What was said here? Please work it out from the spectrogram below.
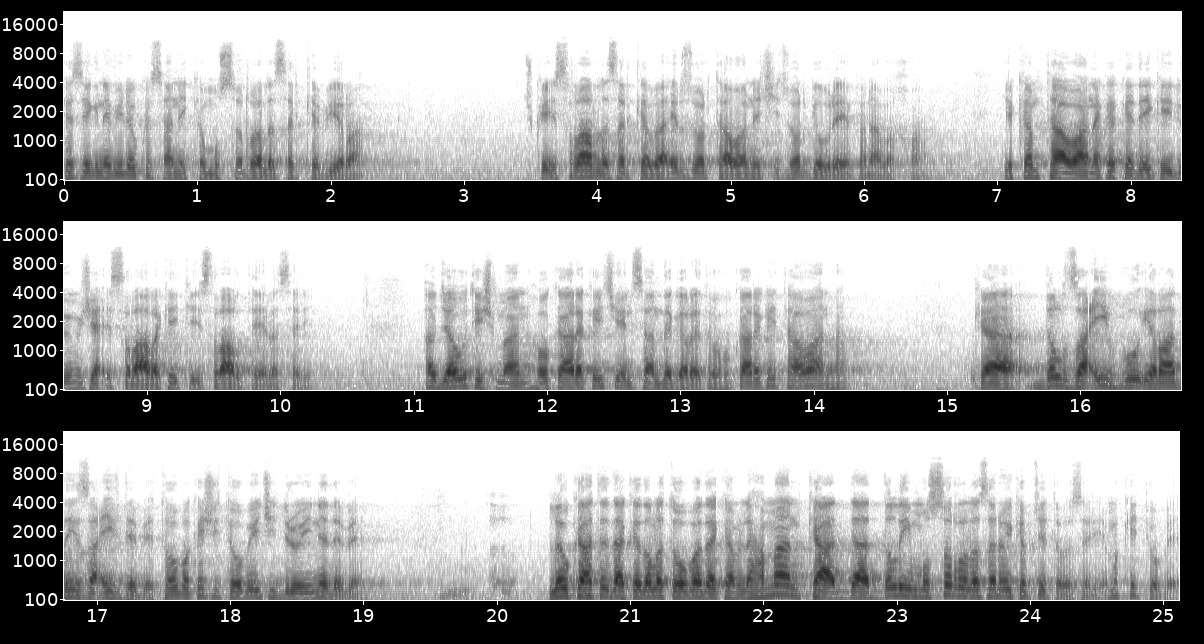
کەسێک نەبی لەو کەسانی کە مسڕە لەسەر کەبیڕە چکە ئیسرار لەسەر کەبائر زۆر تاوانێکی زۆر گەورەیە پەنا بخوا یەکەم تاوانەکە کە دەیکەی دومیشە ئیسرارەکەی کە ئیسرارت هەیە لەسەری. ئەو جاوتیشمان هۆکارەکەی چی ئینسان دەگەڕێتەوە؟ هۆکارەکەی تاوانە کە دڵ زعیف بوو ئیرادەی زعیف دەبێت. تۆبەکەشی تۆبەیەکی درۆی نەدەبێت لەو کاتەدا کە دەڵێت تۆبە دەکەم لە هەمان کاتدا دڵی مصڕ لەسەرەوەی کە بچێتەوە سەری. ئەمە کەی تۆبێ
